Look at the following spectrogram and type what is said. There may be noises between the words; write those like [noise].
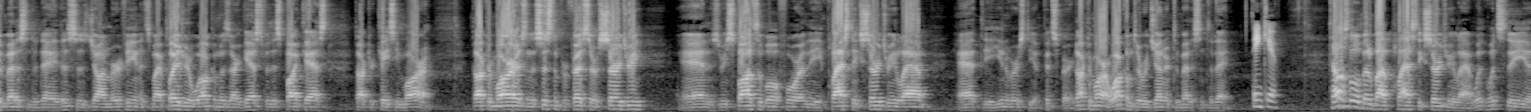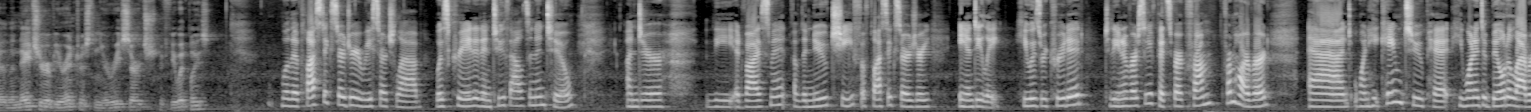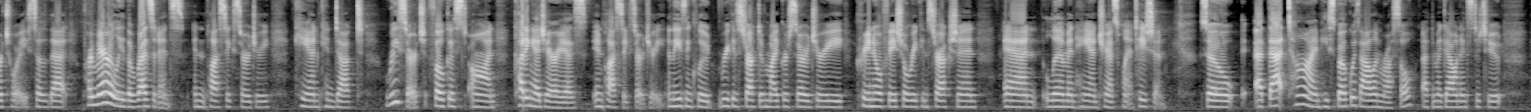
Regenerative Medicine Today. This is John Murphy, and it's my pleasure to welcome as our guest for this podcast Dr. Kacey Marra. Dr. Marra is an assistant professor of surgery and is responsible for the plastic surgery lab at the University of Pittsburgh. Dr. Marra, welcome to Regenerative Medicine Today. Thank you. Tell us a little bit about Plastic Surgery Lab. what's the, uh, the nature of your interest and your research, if you would please? Well, the Plastic Surgery Research Lab was created in 2002 under the advisement of the new chief of plastic surgery, Andy Lee. He was recruited to the University of Pittsburgh from, from Harvard and when he came to Pitt, he wanted to build a laboratory so that primarily the residents in plastic surgery can conduct research focused on cutting edge areas in plastic surgery. And these include reconstructive microsurgery, craniofacial reconstruction, and limb and hand transplantation. So at that time, he spoke with Alan Russell at the McGowan Institute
